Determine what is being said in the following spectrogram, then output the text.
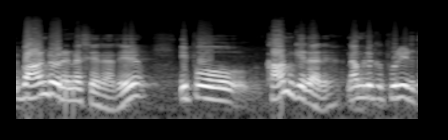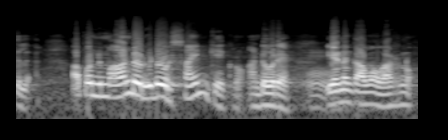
இப்போ ஆண்டவர் என்ன செய்றாரு? இப்போ காமிக்கிறாரு. நம்மளுக்கு புரியுறதில்ல. அப்போ நம்ம ஆண்டவர்கிட்ட ஒரு சைன் கேட்குறோம். ஆண்டவரே எனக்கு அவன் வரணும்.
